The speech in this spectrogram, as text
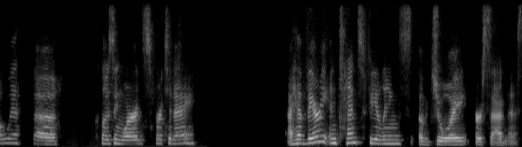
With the closing words for today, I have very intense feelings of joy or sadness.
